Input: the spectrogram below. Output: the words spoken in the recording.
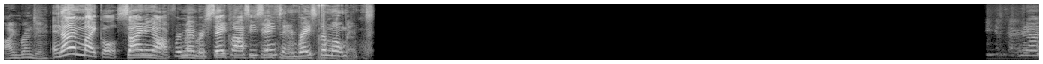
I'm Brendan. And I'm Michael. Signing, signing off. Remember, Remember, stay classy, saints, and embrace the moment. 对呀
